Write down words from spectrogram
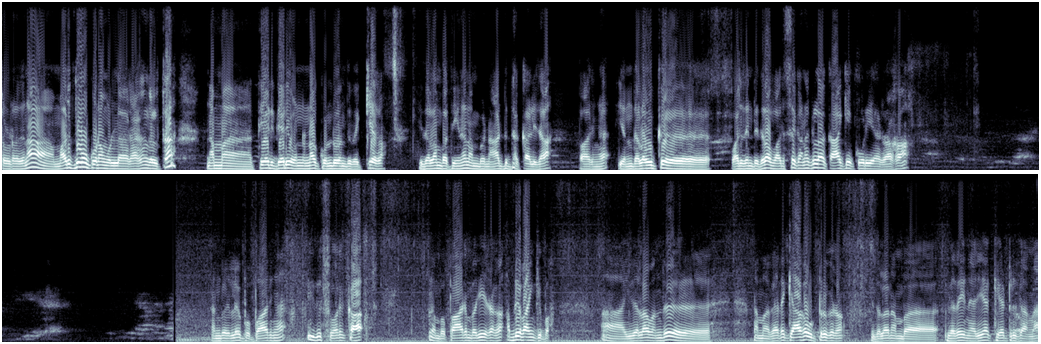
சொல்கிறதுனா மருத்துவ குணம் உள்ள ரகங்கள் தான் நம்ம தேடி தேடி ஒன்றுனா கொண்டு வந்து வைக்கிறோம். இதெல்லாம் பார்த்தீங்கன்னா நம்ம நாட்டு தக்காளி தான். பாருங்கள் எந்த அளவுக்கு வருதுன்ற இதெல்லாம் வருஷ கணக்கில் காய்க்கக்கூடிய ரகம். நண்பர்களே இப்போ பாருங்கள் இது சுரக்கா. நம்ம பாரம்பரிய ரகம். அப்படியே வாங்கிக்கப்பா. இதெல்லாம் வந்து நம்ம விதைக்காக விட்டுருக்குறோம். இதெல்லாம் நம்ம விதை நிறையா கேட்டிருக்காங்க.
